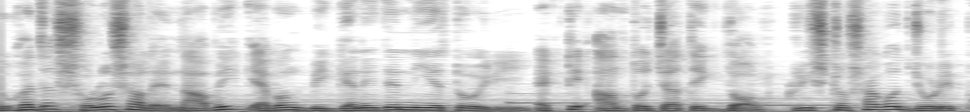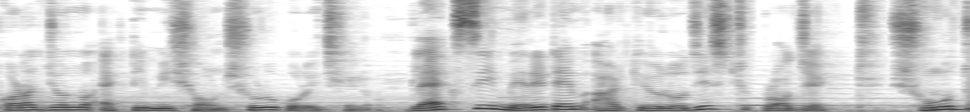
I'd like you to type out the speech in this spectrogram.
দু হাজার ষোলো সালে নাবিক এবং বিজ্ঞানীদের নিয়ে তৈরি একটি আন্তর্জাতিক দল কৃষ্ণসাগর জরিপ করার জন্য একটি মিশন শুরু করেছিল। Black Sea maritime archaeologist project সমুদ্র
